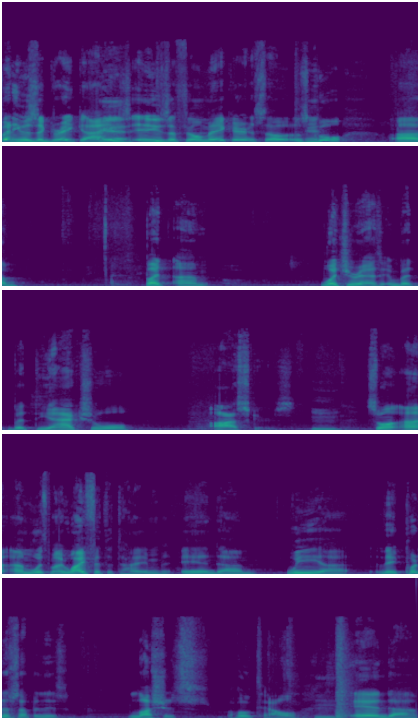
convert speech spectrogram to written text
Yeah." But he was a great guy. He's, Yeah. he's a filmmaker, so it was Yeah. cool. Um, but um, what you're asking, but, but the actual Oscars. Mm. So I, I'm with my wife at the time, and um, we uh, they put us up in this luscious hotel, and uh,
